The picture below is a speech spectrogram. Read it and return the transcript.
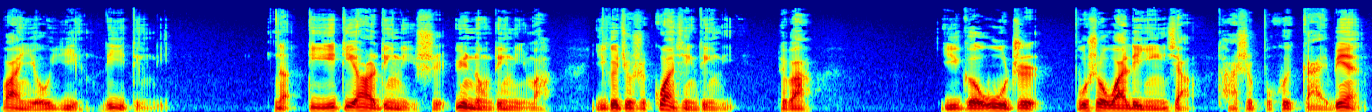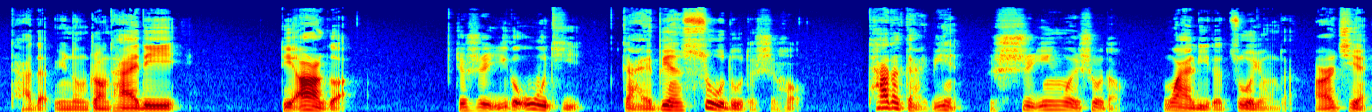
万有引力定理。那第一、第二定理是运动定理嘛？一个就是惯性定理，对吧？一个物质不受外力影响，它是不会改变它的运动状态的。第二个，就是一个物体改变速度的时候，它的改变是因为受到外力的作用的，而且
